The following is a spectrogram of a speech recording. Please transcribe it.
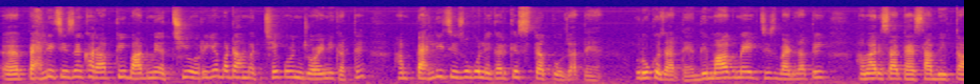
पहली चीज़ें ख़राब थी, बाद में अच्छी हो रही है, बट हम अच्छे को इन्जॉय नहीं करते। हम पहली चीज़ों को लेकर के स्टक हो जाते हैं, रुक जाते हैं। दिमाग में एक चीज़ बैठ जाती, हमारे साथ ऐसा बीता,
